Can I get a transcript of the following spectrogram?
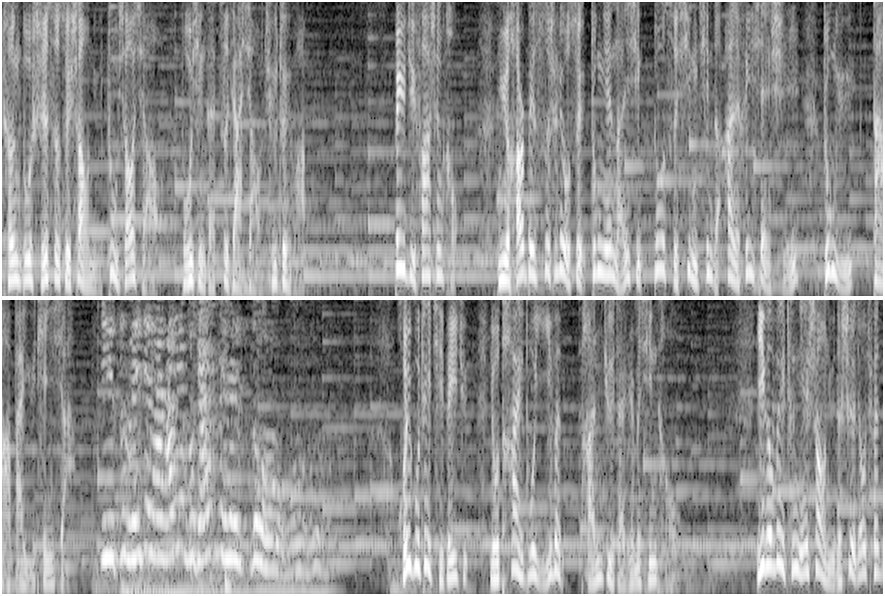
成都十四岁少女祝小小不幸在自家小区坠亡。悲剧发生后，女孩被四十六岁中年男性多次性侵的暗黑现实终于大白于天下。一直威胁他，他也不敢回来说。回顾这起悲剧，有太多疑问盘踞在人们心头：一个未成年少女的社交圈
